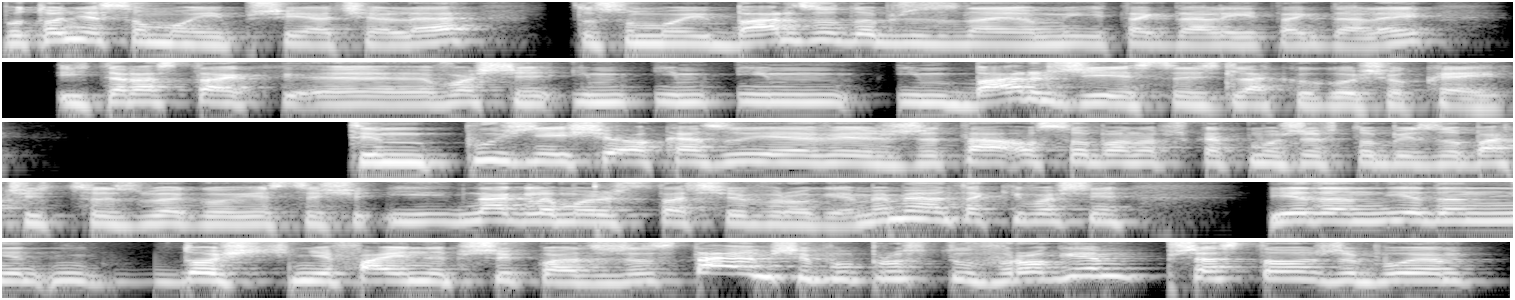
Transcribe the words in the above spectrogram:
Bo to nie są moi przyjaciele, to są moi bardzo dobrzy znajomi i tak dalej, i tak dalej. I teraz tak, e, właśnie im, im, im, im bardziej jesteś dla kogoś okej, tym później się okazuje, wiesz, że ta osoba na przykład może w tobie zobaczyć coś złego jesteś, i nagle możesz stać się wrogiem. Ja miałem taki właśnie jeden, jeden nie, dość niefajny przykład, że stałem się po prostu wrogiem przez to, że byłem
